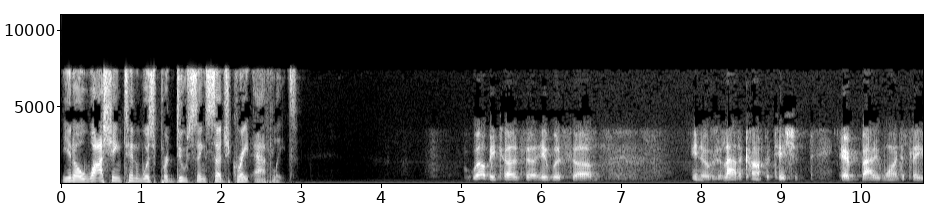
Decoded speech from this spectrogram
you know, Washington was producing such great athletes? Well, because uh, it was, um, you know, it was a lot of competition. Everybody wanted to play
